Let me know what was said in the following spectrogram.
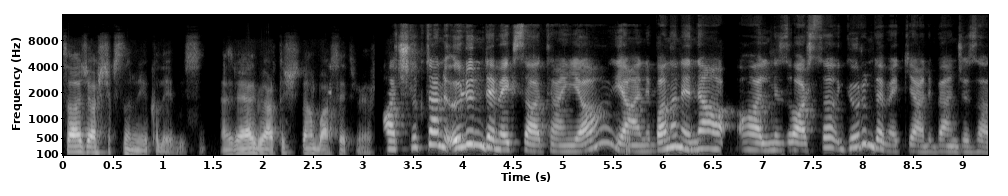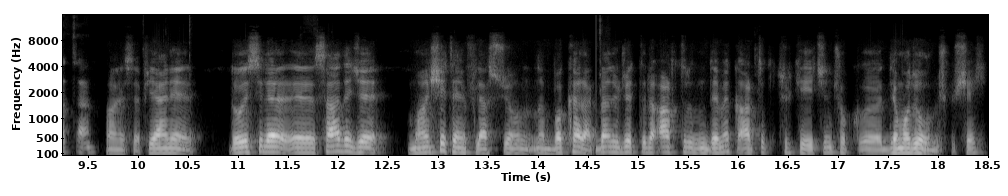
sadece açlık sınırını yakalayabilsin. Yani reel bir artıştan bahsetmiyorum. Açlıktan ölün demek zaten ya. Yani bana ne ne haliniz varsa görün demek yani bence zaten. Maalesef. Yani dolayısıyla e, sadece manşet enflasyonuna bakarak ben ücretleri arttırdım demek artık Türkiye için çok e, demode olmuş bir şey.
